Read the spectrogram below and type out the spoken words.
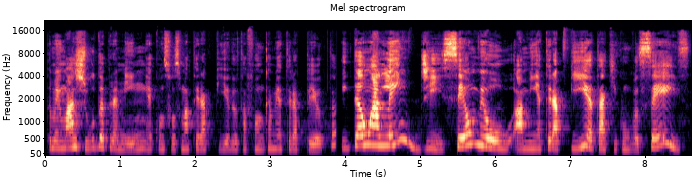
também uma ajuda para mim, é como se fosse uma terapia, eu estar tá falando com a minha terapeuta. Então, além de ser o meu, a minha terapia estar tá aqui com vocês,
